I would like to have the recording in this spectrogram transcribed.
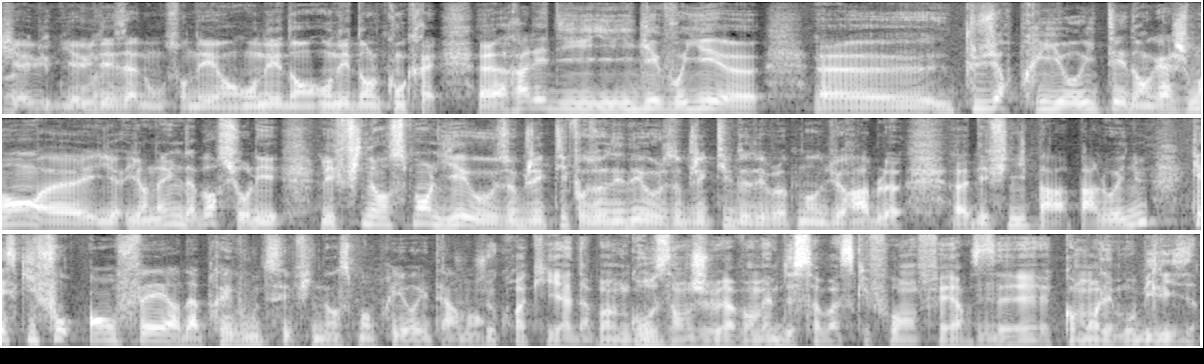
il y, a eu, il y, a eu, des annonces, on est, on est, dans, on est dans le concret. Euh, Raled Higuet, vous voyez euh, euh, plusieurs priorités d'engagement. Euh, il y, en a une d'abord sur les, les, financements liés aux objectifs, aux ODD, aux objectifs de développement durable définis par, par l'ONU. Qu'est-ce qu'il faut en faire d'après vous de ces financements prioritairement? Je crois qu'il y a d'abord un gros enjeu avant même de savoir ce qu'il faut en faire, mmh. c'est comment on les mobilise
